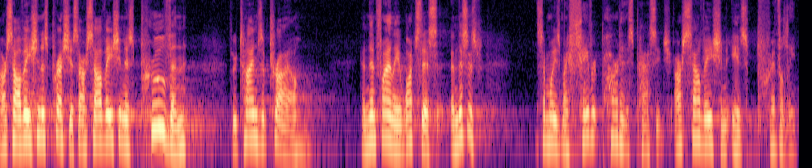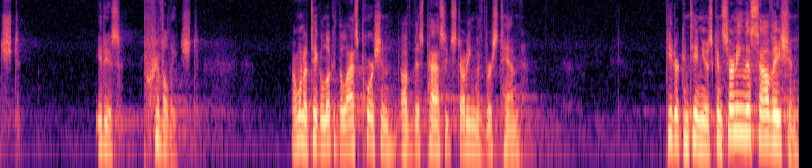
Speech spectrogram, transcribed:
Our salvation is precious. Our salvation is proven through times of trial. And then finally, watch this. And this is, in some ways, my favorite part of this passage. Our salvation is privileged. It is privileged. I want to take a look at the last portion of this passage, starting with verse 10. Peter continues concerning this salvation,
